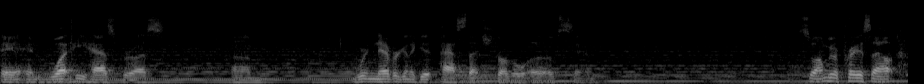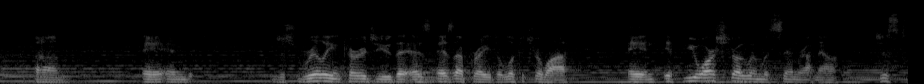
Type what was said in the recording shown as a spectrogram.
and, and what He has for us, um, we're never going to get past that struggle of, of, sin. So I'm going to pray us out um, and, and, just really encourage you that as, as I pray to look at your life. And if you are struggling with sin right now, just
